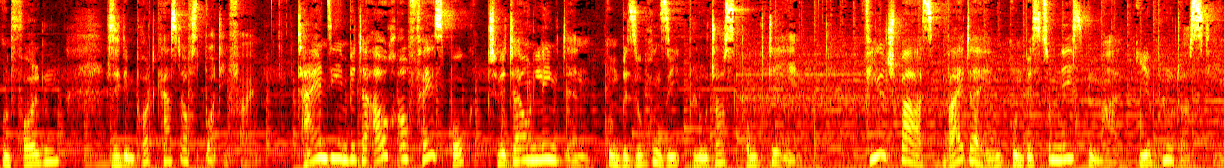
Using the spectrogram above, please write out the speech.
und folgen Sie dem Podcast auf Spotify. Teilen Sie ihn bitte auch auf Facebook, Twitter und LinkedIn und besuchen Sie blutos.de. Viel Spaß weiterhin und bis zum nächsten Mal, Ihr Blutos-Team.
